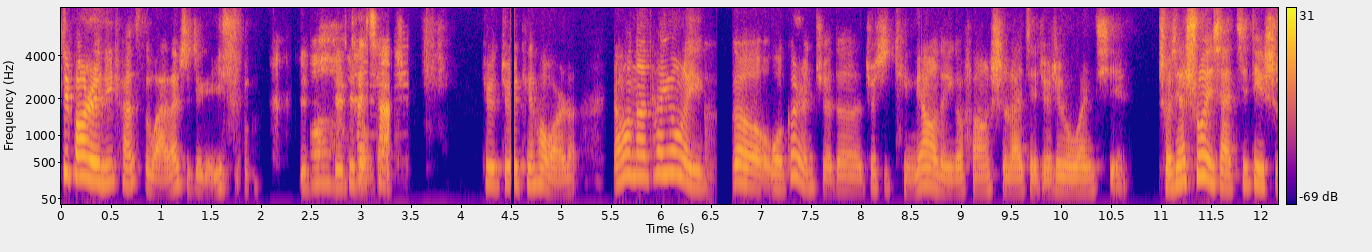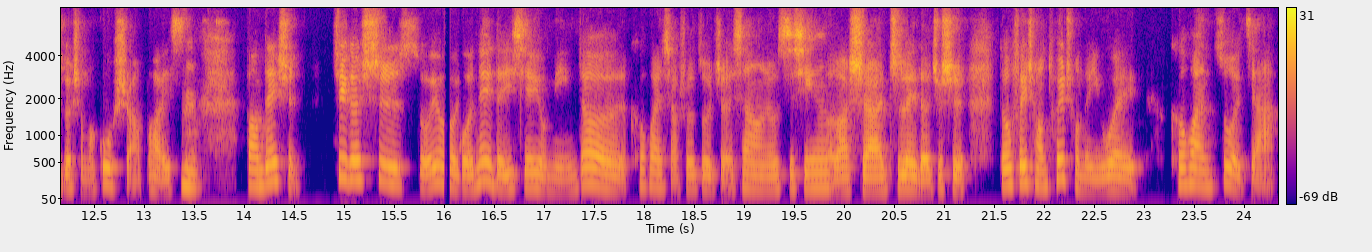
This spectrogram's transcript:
这帮人已经全死完了，是这个意思吗？就就这种感觉，就就挺好玩的。然后呢，他用了一个我个人觉得就是挺妙的一个方式来解决这个问题。首先说一下《基地》是个什么故事啊？不好意思，《Foundation》这个是所有国内的一些有名的科幻小说作者，像刘慈欣老师啊之类的，就是都非常推崇的一位科幻作家，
